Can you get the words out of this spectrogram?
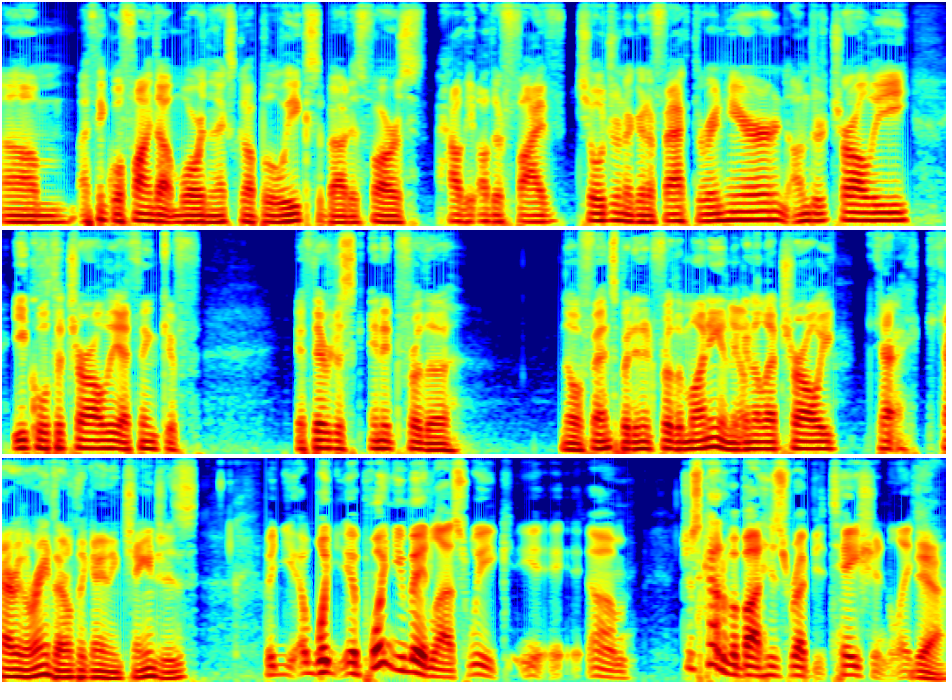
Um, I think we'll find out more in the next couple of weeks about as far as how the other five children are going to factor in here under Charlie, equal to Charlie. I think if if they're just in it for the, no offense, but in it for the money, and they're going to let Charlie ca- carry the reins, I don't think anything changes. but what a point you made last week, um, just kind of about his reputation, like Yeah,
